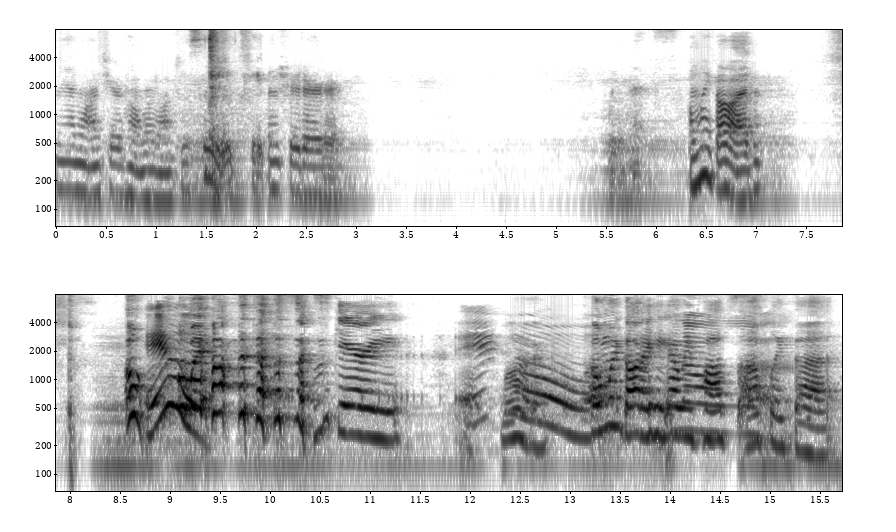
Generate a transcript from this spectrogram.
Um, Wants your home and wants you to sleep. Cape Intruder witness. Oh my god. Oh, Ew. oh my god, that was so scary. Ew. Oh my god, I hate how he pops up like that.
